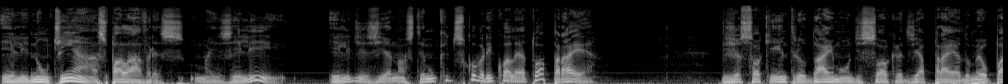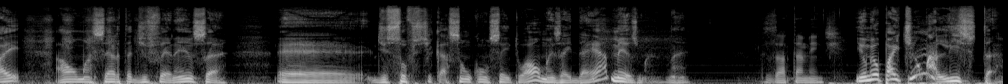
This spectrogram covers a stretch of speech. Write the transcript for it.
ele não tinha as palavras, mas ele, ele dizia: Nós temos que descobrir qual é a tua praia. Veja só que entre o Daimon de Sócrates e a praia do meu pai há uma certa diferença eh, de sofisticação conceitual, mas a ideia é a mesma, né? Exatamente. E o meu pai tinha uma lista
